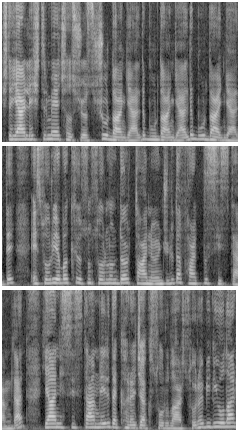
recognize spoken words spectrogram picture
işte yerleştirmeye çalışıyoruz. Şuradan geldi, buradan geldi, buradan geldi. E soruya bakıyorsun sorunun dört tane öncülü de farklı sistemden. Yani sistemleri de karacak sorular sorabiliyorlar.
